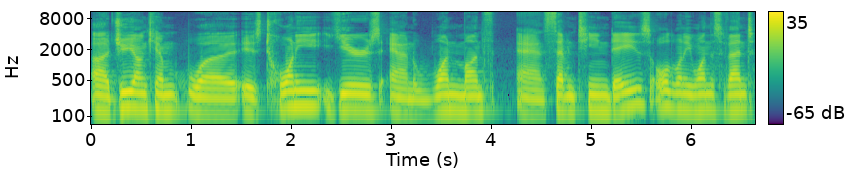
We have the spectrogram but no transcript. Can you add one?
Uh, Joohyung Kim was is 20 years and one month and 17 days old when he won this event.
